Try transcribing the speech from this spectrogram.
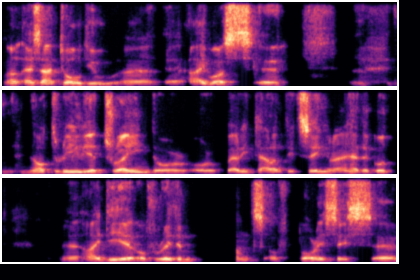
Well, as I told you, uh, uh, I was uh, not really a trained or, or very talented singer. I had a good uh, idea of rhythm, of Boris's uh,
